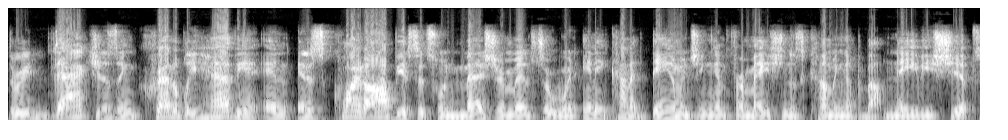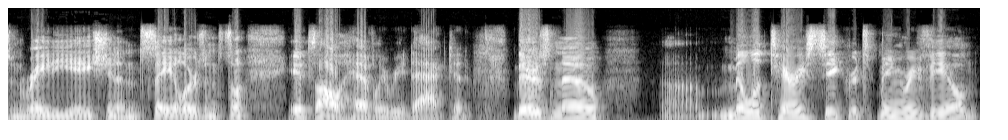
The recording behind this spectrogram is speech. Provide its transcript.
The redaction is incredibly heavy, and, and it's quite obvious it's when measurements or when any kind of damaging information is coming up about Navy ships and radiation and sailors and so on. It's all heavily redacted. There's no uh, military secrets being revealed.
